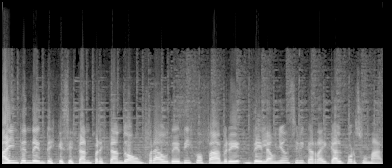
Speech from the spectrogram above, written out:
Hay intendentes que se están prestando a un fraude, dijo Fabre de la Unión Cívica Radical por sumar.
